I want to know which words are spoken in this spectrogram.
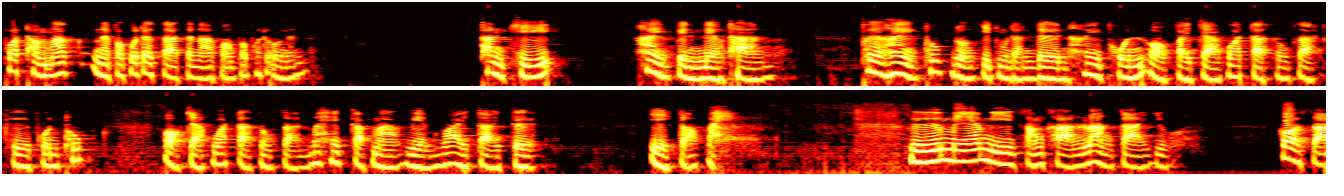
เพราะธรรมะในพระพุทธศาสนาของพระพุทธองค์นั้น ท่านชี้ให้เป็นแนวทาง เพื่อให้ทุกดวงจิตมุดันเดินให้พ้นออกไปจากวัฏฏสงสารคือพ้นทุกข์ออกจากวัฏฏสงสารไม่ให้กลับมาเวียนว่ายตายเกิด อีกต่อไป หรือแม้มีสังขารร่างกายอยู่ ก็สา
